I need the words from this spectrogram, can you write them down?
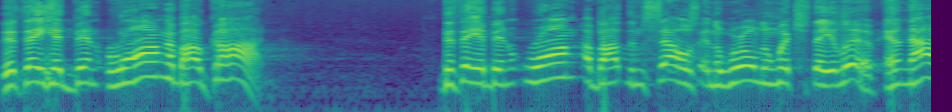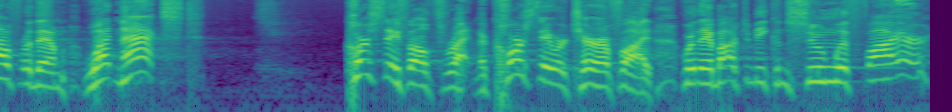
that they had been wrong about God, that they had been wrong about themselves and the world in which they live. And now for them, what next? Of course they felt threatened. Of course they were terrified. Were they about to be consumed with fire?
